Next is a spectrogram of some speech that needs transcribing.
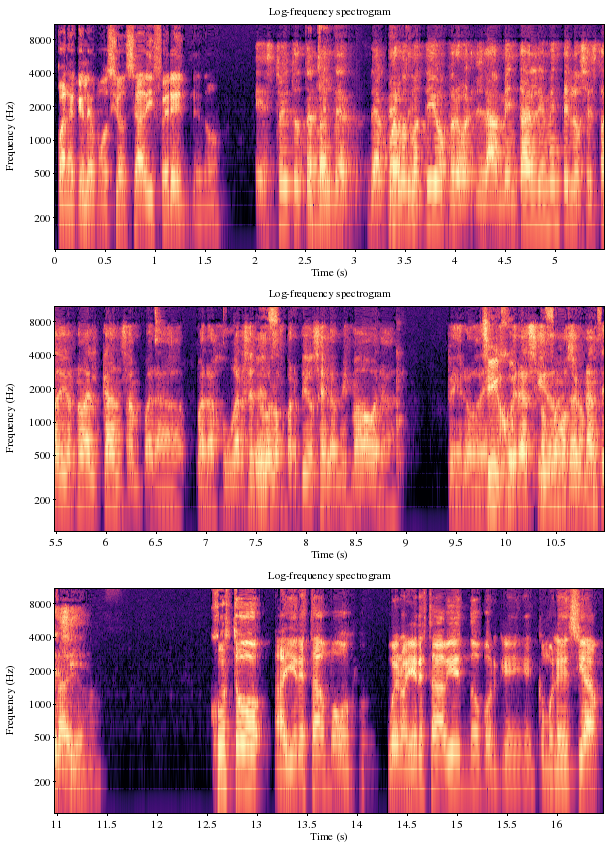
para que la emoción sea diferente, ¿no? Estoy totalmente, de acuerdo contigo, pero lamentablemente los estadios no alcanzan para, jugarse todos los partidos en la misma hora. Pero de que hubiera sido emocionante, sí. Justo ayer estábamos, bueno, ayer estaba viendo porque, como le decía,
